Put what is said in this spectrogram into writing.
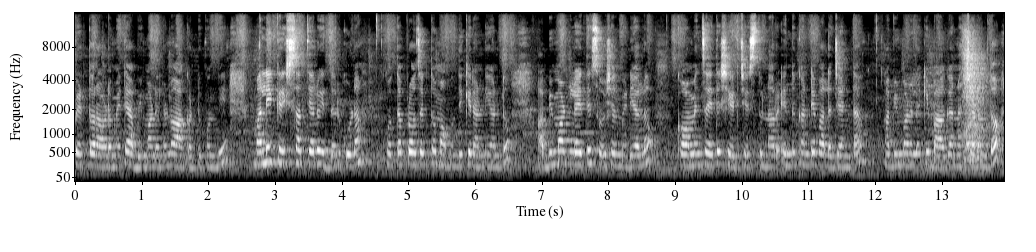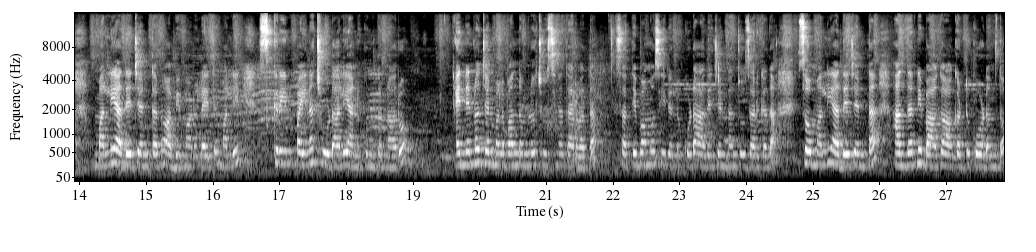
పేరుతో రావడం అయితే అభిమానులను ఆకట్టుకుంది. మళ్ళీ క్రిష్ సత్యాలు ఇద్దరు కూడా కొత్త ప్రాజెక్ట్తో మా ముందుకి రండి అంటూ అభిమానులు అయితే సోషల్ మీడియాలో కామెంట్స్ అయితే షేర్ చేస్తున్నారు. ఎందుకంటే వాళ్ళ జంట అభిమానులకి బాగా నచ్చడంతో మళ్ళీ అదే జంటను అభిమానులు అయితే మళ్ళీ స్క్రీన్ పైన చూడాలి అనుకుంటున్నారు. ఎన్నెన్నో జన్మల బంధంలో చూసిన తర్వాత సత్యభామ సీరియల్లో కూడా అదే జంటను చూశారు కదా. సో మళ్ళీ అదే జంట అందరినీ బాగా ఆకట్టుకోవడంతో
